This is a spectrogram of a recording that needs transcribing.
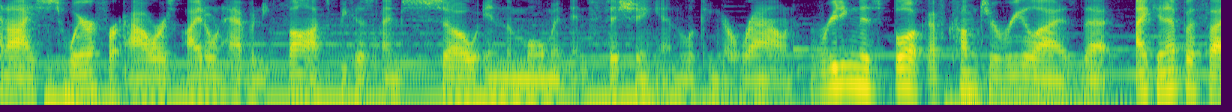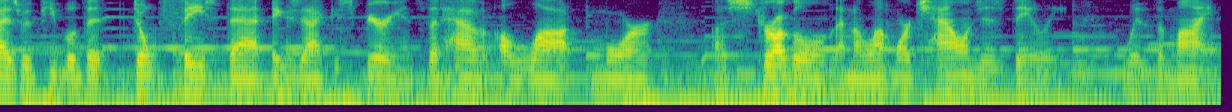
and I swear for hours I don't have any thoughts because I'm so in the moment and fishing and looking around. Reading this book, I've come to realize that I can empathize with people that don't face that exact experience, that have a lot more uh, struggles and a lot more challenges daily with the mind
